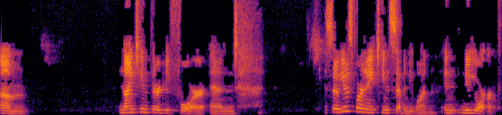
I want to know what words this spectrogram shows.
Um, 1934. And so he was born in 1871 in New York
